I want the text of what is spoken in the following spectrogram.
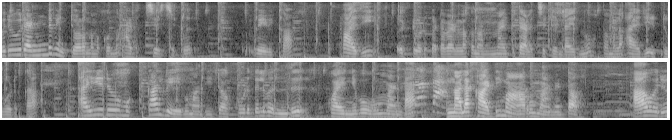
ഒരു രണ്ട് മിനിറ്റോളം നമുക്കൊന്ന് അടച്ച് വെച്ചിട്ട് വേവിക്കാം. അപ്പോൾ അരി ഇട്ട് കൊടുക്കട്ടെ. വെള്ളമൊക്കെ നന്നായിട്ട് തിളച്ചിട്ടുണ്ടായിരുന്നു. അപ്പോൾ നമ്മൾ അരി ഇട്ട് കൊടുക്കാം. അരി ഒരു മുക്കാൽ വേവ് മതി കേട്ടോ കൂടുതൽ വെന്ത് കുഴഞ്ഞു പോവും വേണ്ട. നല്ല കടി മാറും വേണം കേട്ടോ ആ ഒരു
